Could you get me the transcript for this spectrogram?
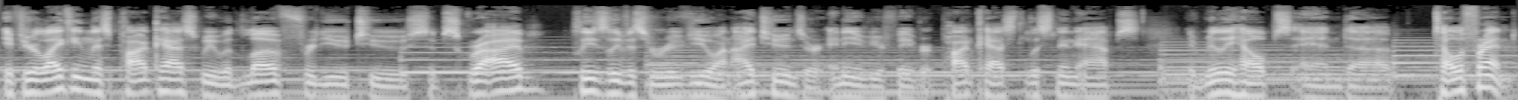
If you're liking this podcast, we would love for you to subscribe. Please leave us a review on iTunes or any of your favorite podcast listening apps. It really helps. And uh, tell a friend.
